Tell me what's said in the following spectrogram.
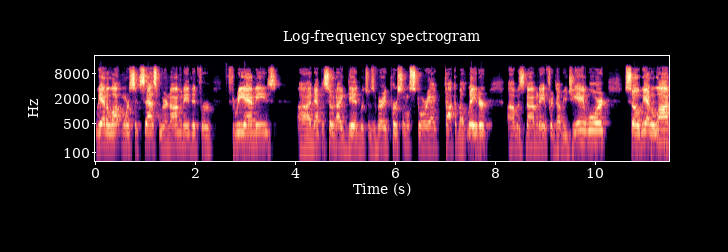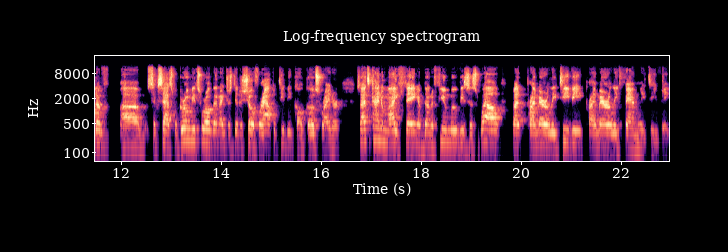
we had a lot more success. We were nominated for three Emmys. Uh, an episode I did, which was a very personal story I talk about later, uh, was nominated for a WGA award. So we had a lot of uh, success with Girl Meets World. Then I just did a show for Apple TV called Ghostwriter. So that's kind of my thing. I've done a few movies as well, but primarily TV, primarily family TV.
